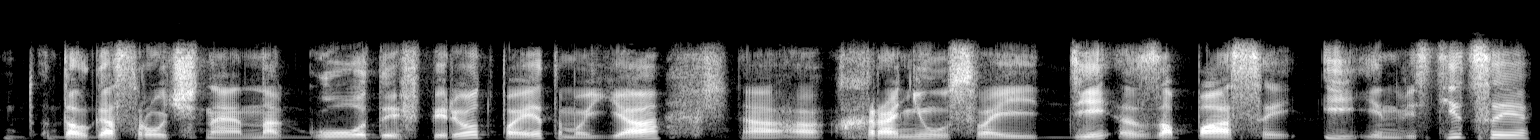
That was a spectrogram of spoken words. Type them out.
долгосрочная, на годы вперед, поэтому я а, храню свои запасы и инвестиции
